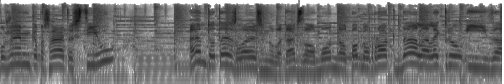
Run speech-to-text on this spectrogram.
Posem que ha passat estiu amb totes les novetats del món del pop del rock, de l'electro i de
